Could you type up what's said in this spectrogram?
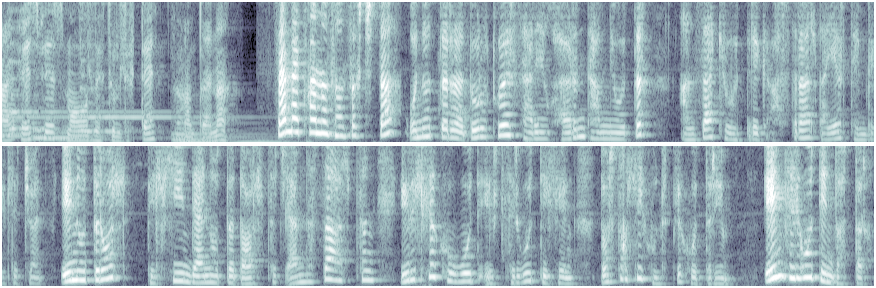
Та SBS Монгол нэвтрүүлэгтэй хамт байна. Сайн байцгаана уу сонсогчдоо? Өнөөдөр 4-р сарын 25-ны өдөр Ансаки өдрийг Австралид даяар тэмдэглэж байна. Энэ өдөр бол дэлхийн дайнуудад оролцож амнасаа алдсан эрэлхэг хөвгүүд эрд цэргүүдийн дурсгалыг хүндэтгэх өдөр юм. Энэ цэргүүдийн дотор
